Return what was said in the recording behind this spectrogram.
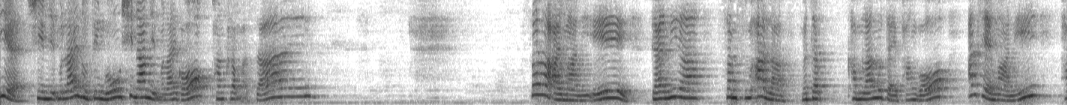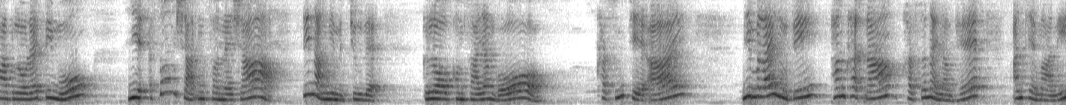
ယေရှီမြစ်မလိုက်လူတင်ကိုရှီနာမြစ်မလိုက်ကိုဖန်ခရပ်အဆိုင် ဆိုရာအိုင်မာနီအေဒိုင်နီရာဆမ်ဆုအလာမတပ်ခမလာငုတ်တိုင်ဖန်ကိုအန်ချေမာနီဖာဂလိုရက်တီမိုညစ်အစုံရှာအင်ဆွန်လဲရှာတင်းနာမြင့်မကျူလက်ဂလော်ခွန်ဆာယန်ကိုခရဆုံကျေအိုင်မြင်မလိုက်လူတင်းဖန်ခရတ်နာခရဆွန်နိုင်လံဖဲအန်ချေမာနီ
